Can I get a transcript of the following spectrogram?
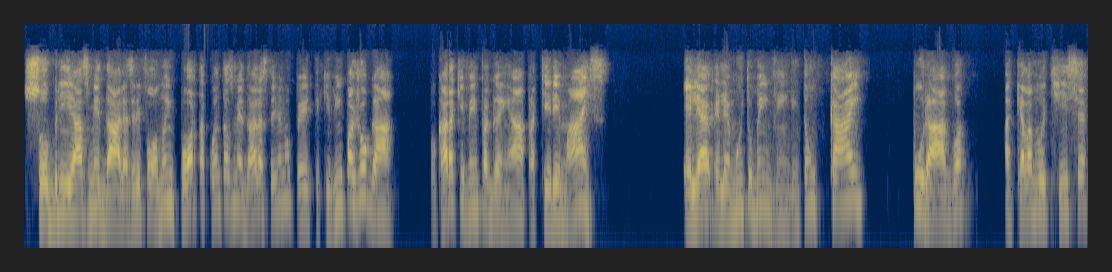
sobre as medalhas. Ele falou: não importa quantas medalhas tenha no peito, tem que vir para jogar. O cara que vem para ganhar, para querer mais, ele é, ele é muito bem-vindo. Então cai por água aquela notícia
